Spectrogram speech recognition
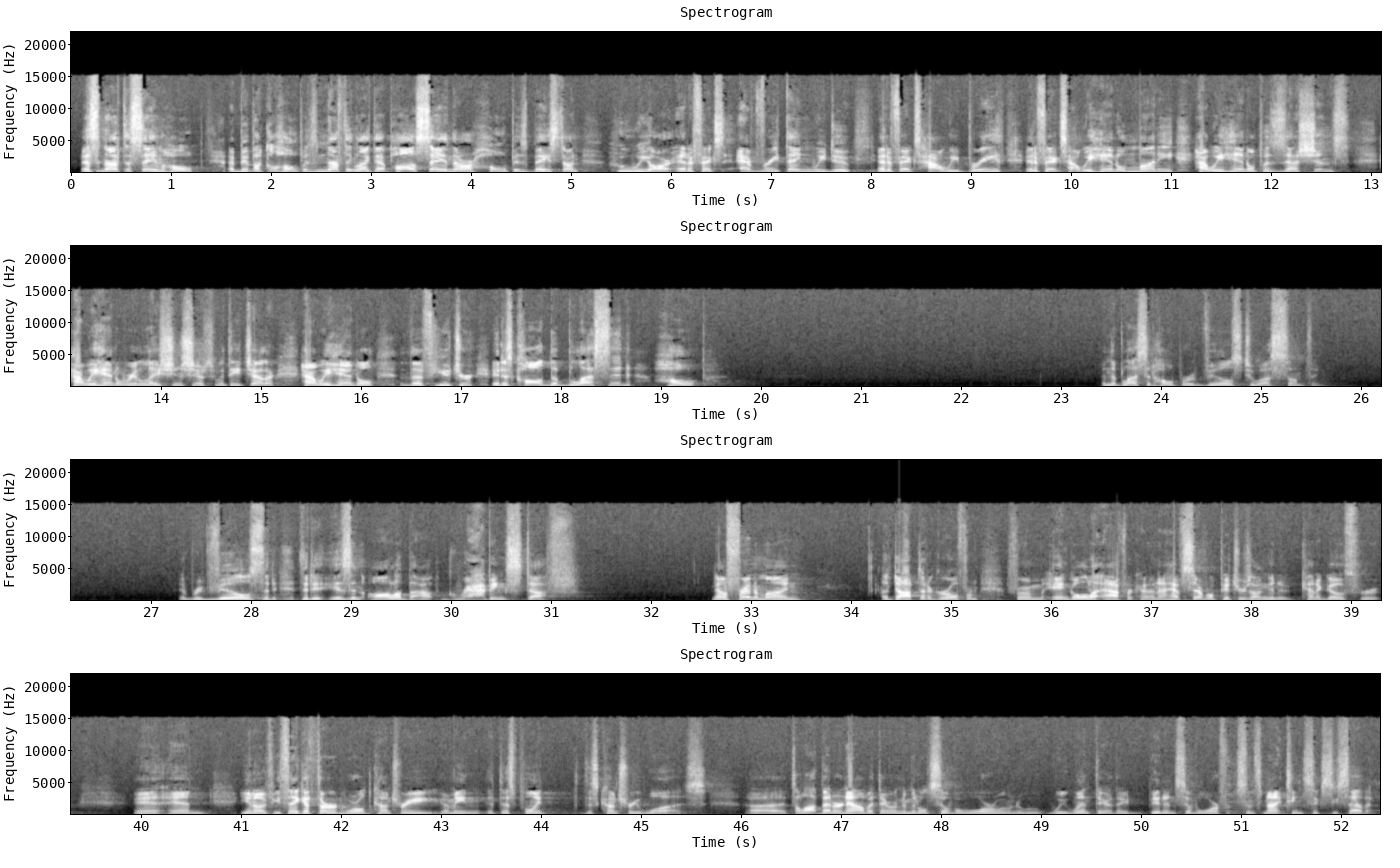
That's not the same hope. A biblical hope is nothing like that. Paul's saying that our hope is based on who we are. It affects everything we do. It affects how we breathe. It affects how we handle money, how we handle possessions, how we handle relationships with each other, how we handle the future. It is called the blessed hope. And the blessed hope reveals to us something. It reveals that, that it isn't all about grabbing stuff. Now, a friend of mine adopted a girl from, from Angola, Africa, and I have several pictures I'm going to kind of go through. And, and, you know, if you think a third world country, I mean, at this point, this country was. Uh, it's a lot better now, but they were in the middle of Civil War when we went there. They'd been in Civil War since 1967.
